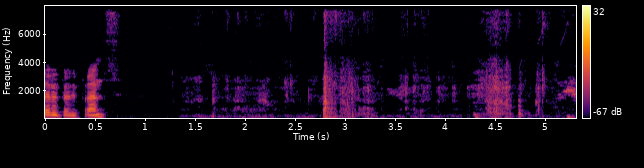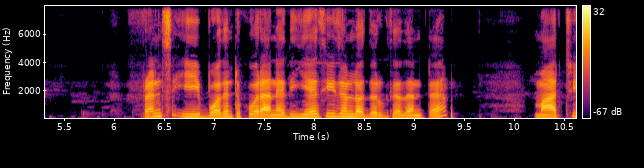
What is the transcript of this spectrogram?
జరుగుతుంది ఫ్రెండ్స్. ఫ్రెండ్స్ ఈ బొదంటి కూర అనేది ఏ సీజన్లో దొరుకుతుంది అంటే మార్చి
